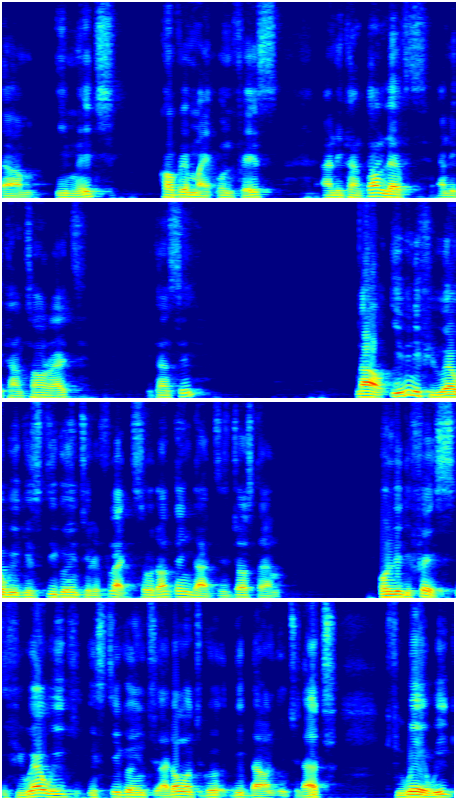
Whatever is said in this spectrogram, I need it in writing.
um, image covering my own face. And you can turn left and you can turn right. You can see. Now, even if you wear wig, it's still going to reflect. So don't think that it's just um, only the face. If you wear wig, it's still going to, I don't want to go deep down into that. If you wear a wig,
